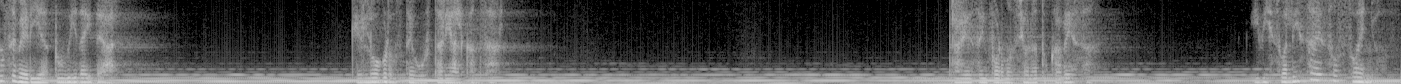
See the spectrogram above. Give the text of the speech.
¿Cómo se vería tu vida ideal? ¿Qué logros te gustaría alcanzar? Trae esa información a tu cabeza y visualiza esos sueños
